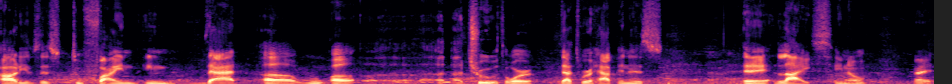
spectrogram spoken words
audiences to find in that a, a truth or that's where happiness uh, lies. You know. Right.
